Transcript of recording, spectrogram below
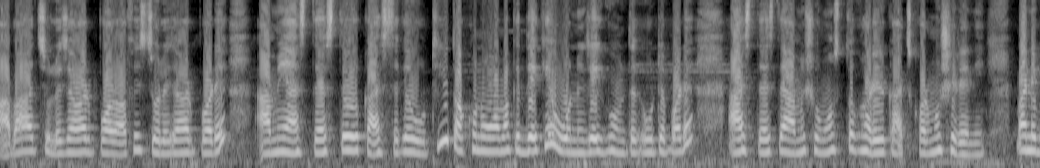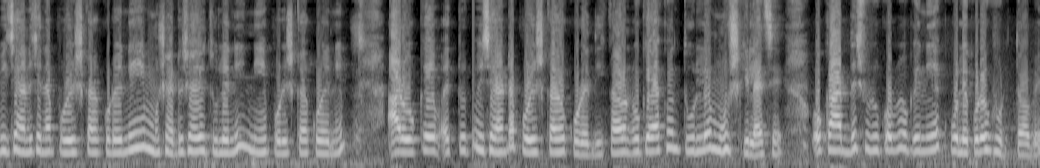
বাবা চলে যাওয়ার পর, অফিস চলে যাওয়ার পরে আমি আস্তে আস্তে ওর কাছ থেকে উঠি। তখন ও আমাকে দেখে ও নিজেই ঘুম থেকে উঠে পড়ে। আস্তে আস্তে আমি সমস্ত ঘরের কাজকর্ম সেরে নিই। মানে বিছানা টিছানা পরিষ্কার করে নিই, মশারি টুশারি তুলে নিই, নিয়ে পরিষ্কার করে নিই। আর ওকে একটু একটু বিছানাটা পরিষ্কারও করে দিই, কারণ ওকে এখন তুললে মুশকিল আছে। ও কাঁদতে শুরু করবে, ওকে নিয়ে কোলে করে ঘুরতে হবে।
